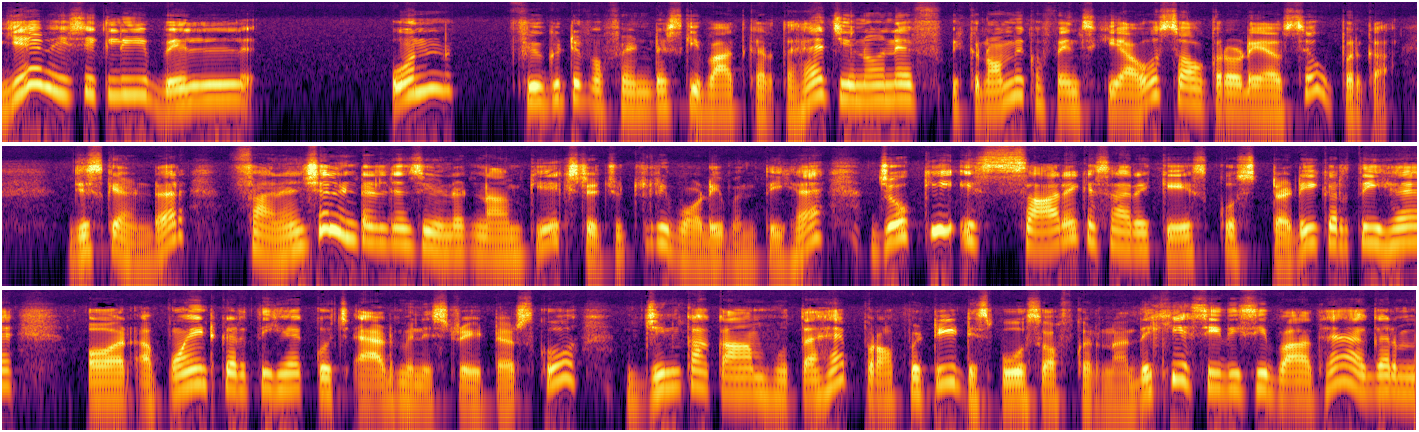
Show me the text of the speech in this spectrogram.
ये बेसिकली बिल उन फ्यूगेटिव ऑफेंडर्स की बात करता है जिन्होंने इकोनॉमिक ऑफेंस किया हो, सौ करोड़ या उससे ऊपर का। जिसके अंडर फाइनेंशियल इंटेलिजेंस यूनिट नाम की एक स्टेचुटरी बॉडी बनती है, जो कि इस सारे के सारे केस को स्टडी करती है और अपॉइंट करती है कुछ एडमिनिस्ट्रेटर्स को, जिनका काम होता है प्रॉपर्टी डिस्पोज ऑफ़ करना। देखिए सीधी सी बात है, अगर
